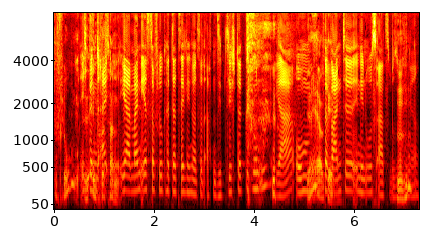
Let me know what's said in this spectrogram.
geflogen? Ich bin, Interessant. ja, mein erster Flug hat tatsächlich 1978 stattgefunden, ja, um Ja, ja, okay. Mhm. Verwandte in den USA zu besuchen. Ja.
